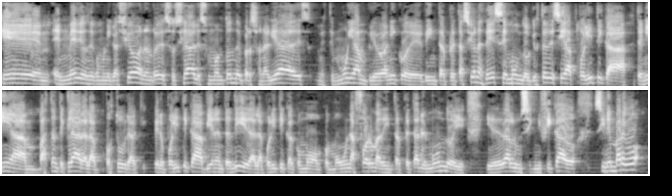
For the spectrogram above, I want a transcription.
que en, medios de comunicación, en redes sociales, un montón de personalidades, este, muy amplio abanico de, interpretaciones de ese mundo que usted decía, política tenía bastante clara la postura, pero política bien entendida, la política como, como una forma de interpretar el mundo y, y de darle un significado. Sin embargo,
